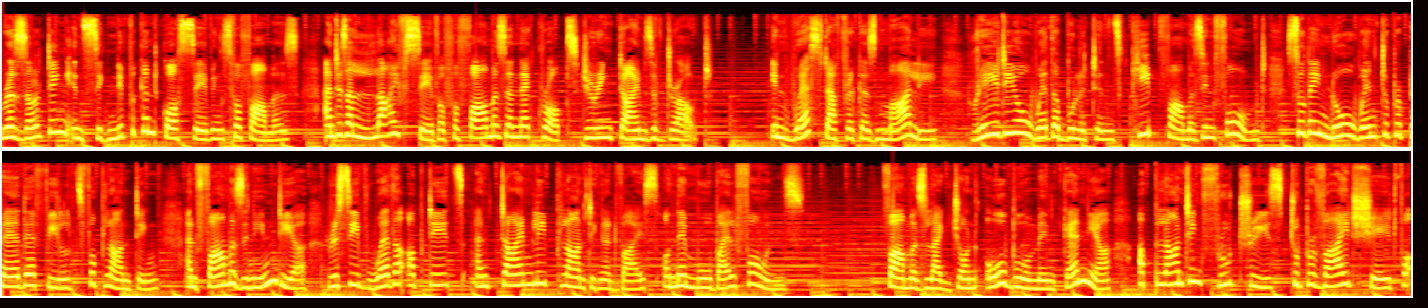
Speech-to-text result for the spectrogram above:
resulting in significant cost savings for farmers and is a lifesaver for farmers and their crops during times of drought. In West Africa's Mali, radio weather bulletins keep farmers informed so they know when to prepare their fields for planting, and farmers in India receive weather updates and timely planting advice on their mobile phones. Farmers like John Oboom in Kenya are planting fruit trees to provide shade for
